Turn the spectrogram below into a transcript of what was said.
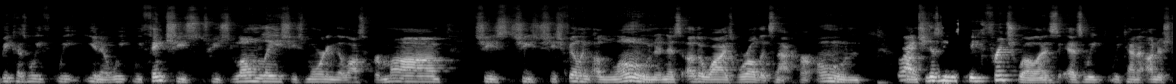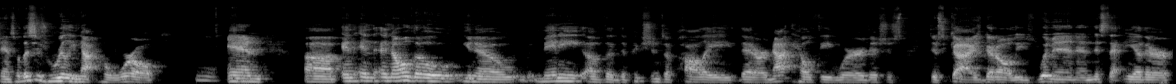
because we we you know we we think she's she's lonely. She's mourning the loss of her mom. She's she's she's feeling alone in this otherwise world that's not her own. Um, right. she doesn't even speak French well, as as we we kind of understand. So this is really not her world. Mhm. And um, and and and although you know many of the depictions of poly that are not healthy, where there's just this guy's got all these women and this that and the other,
